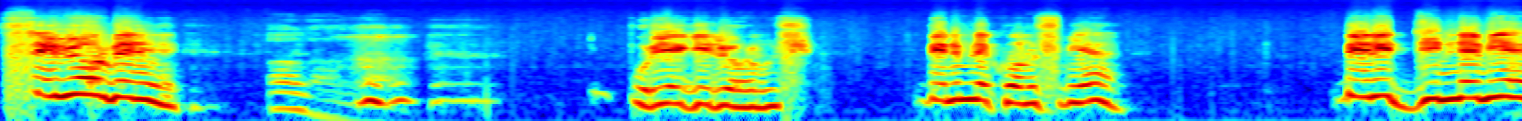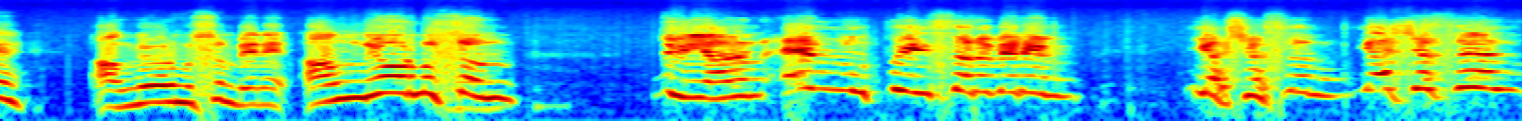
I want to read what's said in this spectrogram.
Seviyor beni. Allah. Buraya geliyormuş. Benimle konuşmaya. Beni dinlemeye. Anlıyor musun beni? Anlıyor musun? Dünyanın en mutlu insanı benim. Yaşasın, yaşasın.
